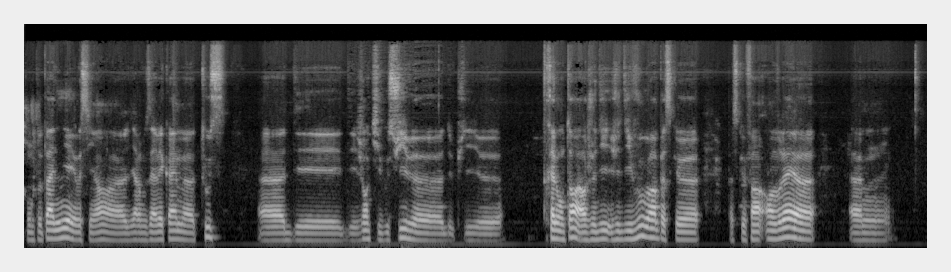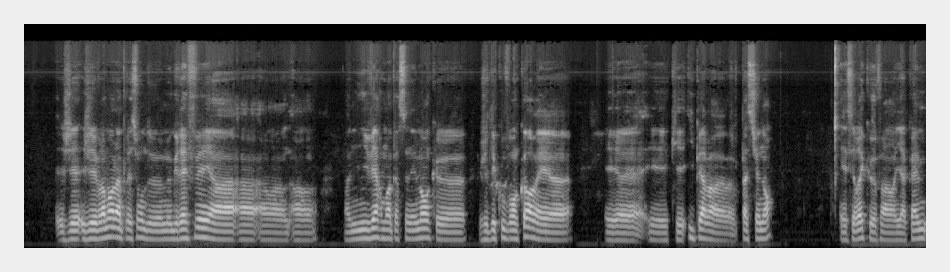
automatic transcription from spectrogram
qu'on ne peut pas nier aussi. Hein. Dire, vous avez quand même tous des, des, gens qui vous suivent depuis très longtemps. Alors je dis, je dis vous, hein, parce que, parce que, en vrai, j'ai vraiment l'impression de me greffer à, un, univers, moi personnellement, que je découvre encore et, euh, euh, et, qui est hyper euh, passionnant. Et c'est vrai qu'il y a quand même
